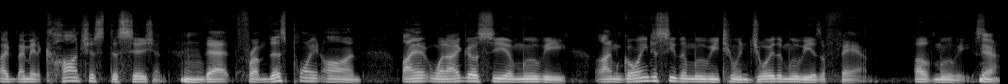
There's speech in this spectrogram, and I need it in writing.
I, I made a conscious decision that from this point on, I when I go see a movie, I'm going to see the movie to enjoy the movie as a fan of movies. Yeah.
